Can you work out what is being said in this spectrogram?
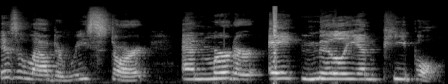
is allowed to restart and murder 8 million people.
